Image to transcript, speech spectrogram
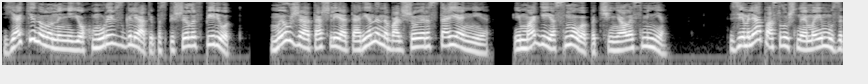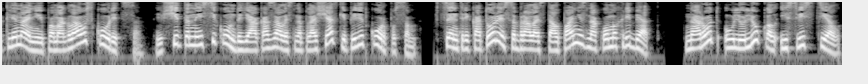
Я кинула на нее хмурый взгляд и поспешила вперед. Мы уже отошли от арены на большое расстояние, и магия снова подчинялась мне. Земля, послушная моему заклинанию, помогла ускориться, и в считанные секунды я оказалась на площадке перед корпусом, в центре которой собралась толпа незнакомых ребят. Народ улюлюкал и свистел.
